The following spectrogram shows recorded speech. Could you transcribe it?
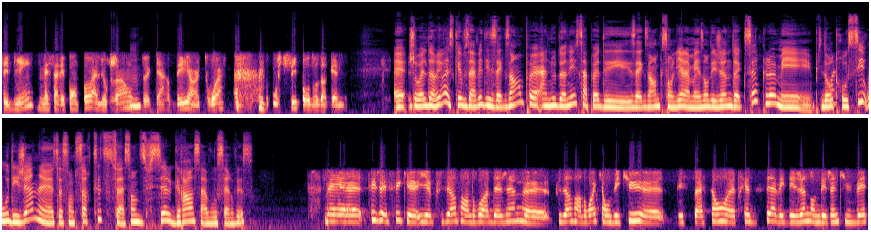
c'est bien, mais ça répond pas à l'urgence mm. de garder un toit aussi pour nos organismes. Euh, Joël Dorion, est-ce que vous avez des exemples à nous donner? Ça peut être des exemples qui sont liés à la maison des jeunes d'Oxec, mais puis d'autres aussi, où des jeunes euh, se sont sortis de situations difficiles grâce à vos services? Ben, euh, tu sais, je sais qu'il y a plusieurs endroits de jeunes, plusieurs endroits qui ont vécu des situations très difficiles avec des jeunes, donc des jeunes qui vivaient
